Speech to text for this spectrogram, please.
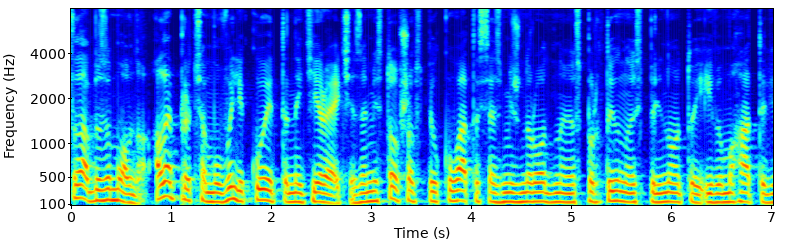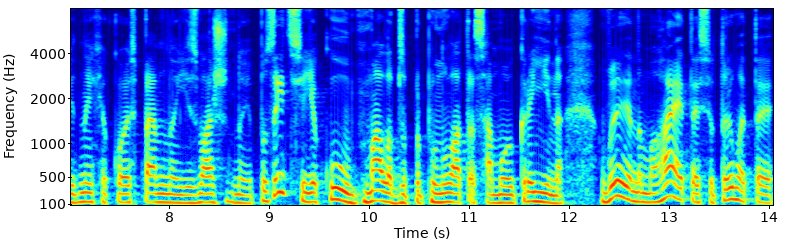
Так, безумовно, але при цьому ви лікуєте не ті речі. Замість того, щоб спілкуватися з міжнародною спортивною спільнотою і вимагати від них якоїсь певної зваженої позиції, яку мала б запропонувати саме Україна, ви намагаєтесь отримати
